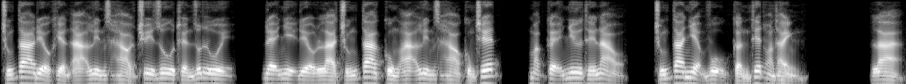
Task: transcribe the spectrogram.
chúng ta điều khiển Alins Hào truy du thuyền rút lui, đệ nhị điều là chúng ta cùng Alins Hào cùng chết, mặc kệ như thế nào, chúng ta nhiệm vụ cần thiết hoàn thành. Là,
